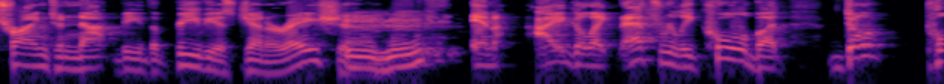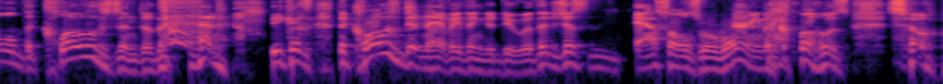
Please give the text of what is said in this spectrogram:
trying to not be the previous generation. Mm-hmm. And I go like, that's really cool, but don't pulled the clothes into that because the clothes didn't have anything to do with it. It's just assholes were wearing the clothes. So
